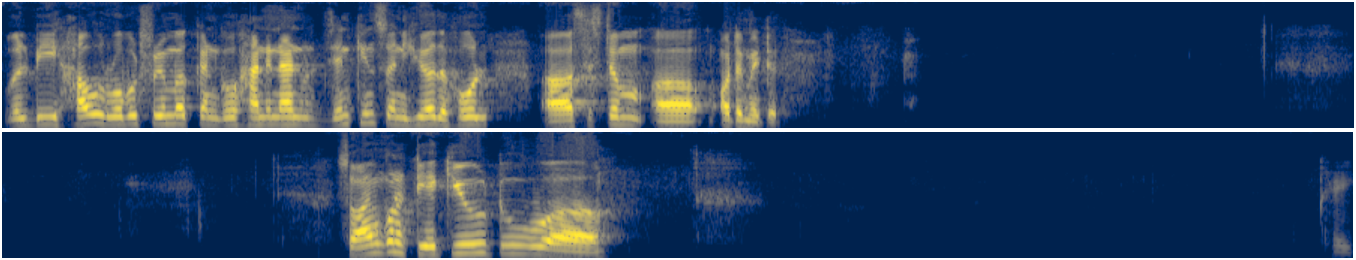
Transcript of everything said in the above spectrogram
will be how robot framework can go hand in hand with Jenkins and here the whole uh, system uh, automated. So I'm going to take you to uh, okay.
